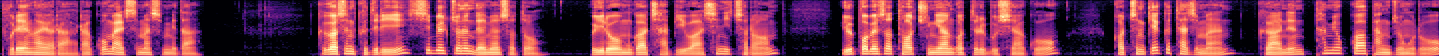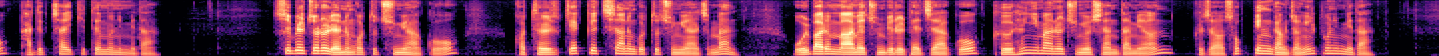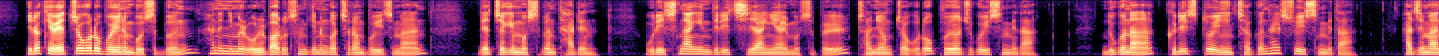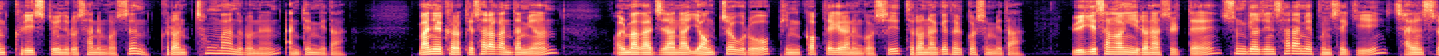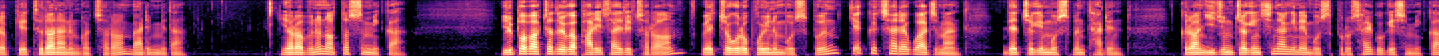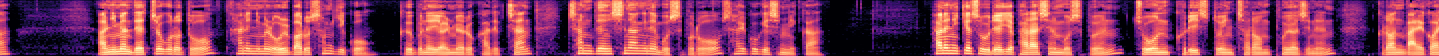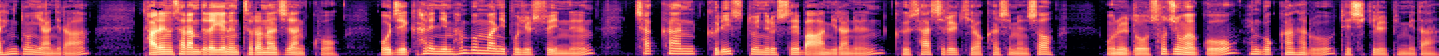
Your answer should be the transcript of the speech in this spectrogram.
불행하여라 라고 말씀하십니다. 그것은 그들이 11조는 내면서도 의로움과 자비와 신의처럼 율법에서 더 중요한 것들을 무시하고 겉은 깨끗하지만 그 안은 탐욕과 방종으로 가득 차 있기 때문입니다. 11조를 내는 것도 중요하고 겉을 깨끗이 하는 것도 중요하지만 올바른 마음의 준비를 배제하고 그 행위만을 중요시한다면 그저 속빈 강정일 뿐입니다. 이렇게 외적으로 보이는 모습은 하느님을 올바로 섬기는 것처럼 보이지만 내적인 모습은 다른 우리 신앙인들이 지향해야 할 모습을 전형적으로 보여주고 있습니다. 누구나 그리스도인인 척은 할 수 있습니다. 하지만 그리스도인으로 사는 것은 그런 척만으로는 안 됩니다. 만일 그렇게 살아간다면 얼마 가지 않아 영적으로 빈 껍데기라는 것이 드러나게 될 것입니다. 위기 상황이 일어났을 때 숨겨진 사람의 본색이 자연스럽게 드러나는 것처럼 말입니다. 여러분은 어떻습니까? 율법학자들과 바리사이들처럼 외적으로 보이는 모습은 깨끗이 하려고 하지만 내적인 모습은 다른 그런 이중적인 신앙인의 모습으로 살고 계십니까? 아니면 내적으로도 하느님을 올바로 섬기고 그분의 열매로 가득 찬 참된 신앙인의 모습으로 살고 계십니까? 하느님께서 우리에게 바라시는 모습은 좋은 그리스도인처럼 보여지는 그런 말과 행동이 아니라 다른 사람들에게는 드러나지 않고 오직 하느님 한 분만이 보실 수 있는 착한 그리스도인으로서의 마음이라는 그 사실을 기억하시면서 오늘도 소중하고 행복한 하루 되시기를 빕니다.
